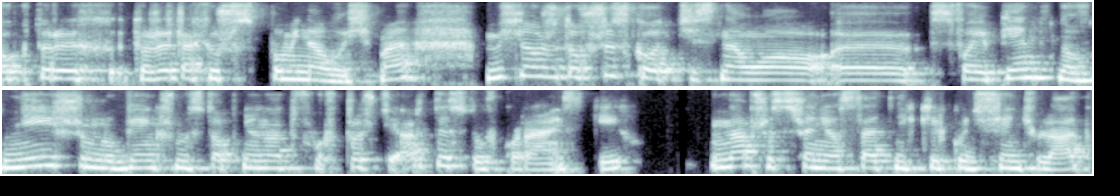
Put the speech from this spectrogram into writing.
o których to rzeczach już wspominałyśmy. Myślę, że to wszystko odcisnęło e, swoje piętno w mniejszym lub większym stopniu na twórczości artystów koreańskich na przestrzeni ostatnich kilkudziesięciu lat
